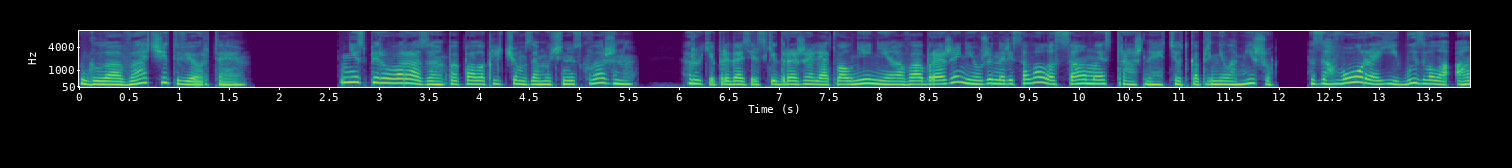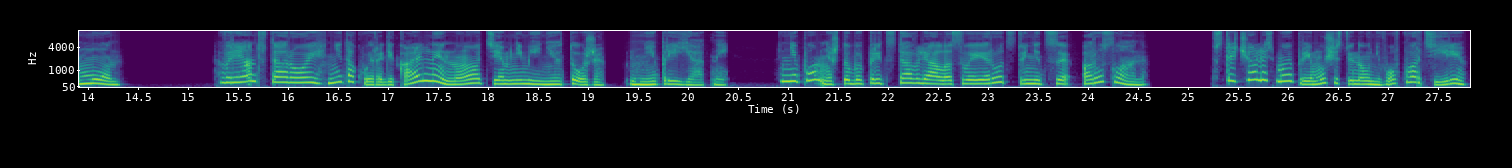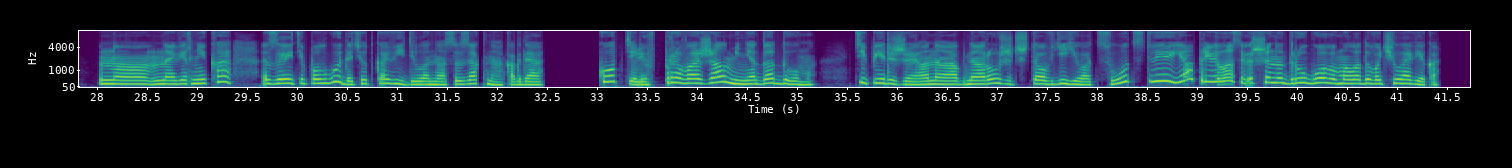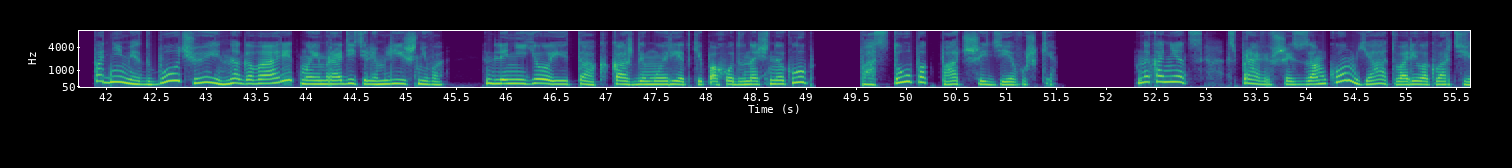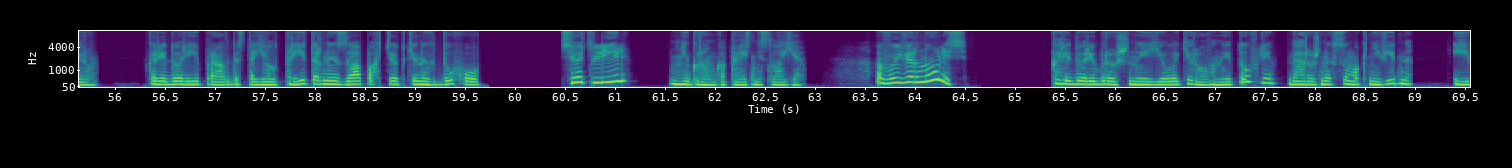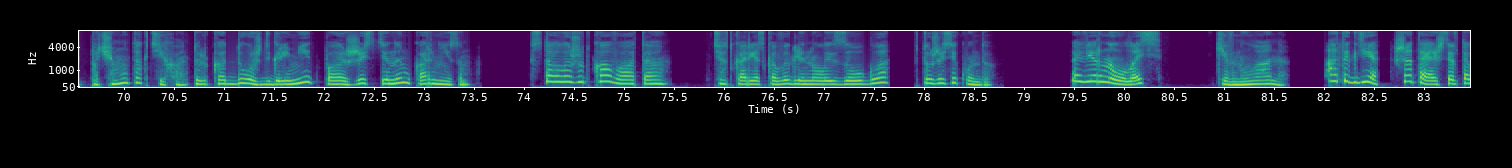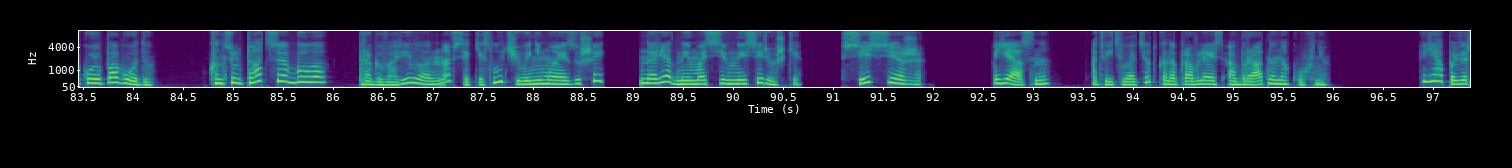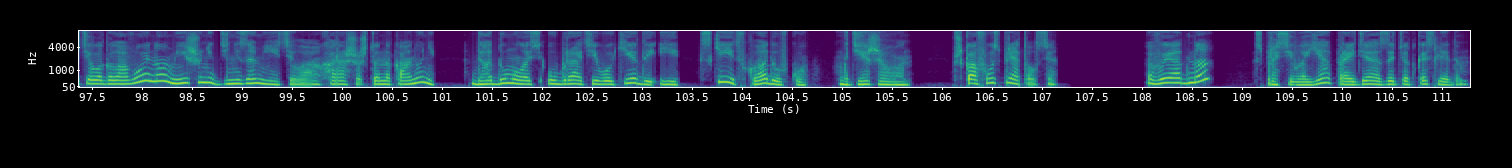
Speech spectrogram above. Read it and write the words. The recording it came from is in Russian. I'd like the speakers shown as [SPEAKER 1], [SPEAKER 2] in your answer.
[SPEAKER 1] Глава четвертая. Не с первого раза попала ключом в замочную скважину. Руки предательски дрожали от волнения, а воображение уже нарисовало самое страшное. Тетка приняла Мишу за вора и вызвала ОМОН. Вариант второй не такой радикальный, но, тем не менее, тоже неприятный. Не помню, чтобы представляла своей родственнице Руслана. Встречались мы преимущественно у него в квартире, но наверняка за эти полгода тетка видела нас из окна, когда Коптелев провожал меня до дома. Теперь же она обнаружит, что в ее отсутствии я привела совершенно другого молодого человека. Поднимет бучу и наговорит моим родителям лишнего. Для нее и так каждый мой редкий поход в ночной клуб — поступок падшей девушки. Наконец, справившись с замком, я отворила квартиру коридоре и правда стоял приторный запах теткиных духов. «Тётя Лиль?» — негромко произнесла я. «Вы вернулись?» В коридоре брошены ее лакированные туфли, дорожных сумок не видно. И почему так тихо? Только дождь гремит по жестяным карнизам. Стало жутковато. Тетка резко выглянула из-за угла в ту же секунду. «Вернулась», — кивнула она. «А ты где шатаешься в такую погоду?» «Консультация была», проговорила на всякий случай, вынимая из ушей нарядные массивные сережки. «Сессия же». «Ясно», — ответила тетка, направляясь обратно на кухню. Я повертела головой, но Мишу нигде не заметила. Хорошо, что накануне додумалась убрать его кеды и скейт в кладовку. Где же он? В шкафу спрятался. «Вы одна?» — спросила я, пройдя за теткой следом.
